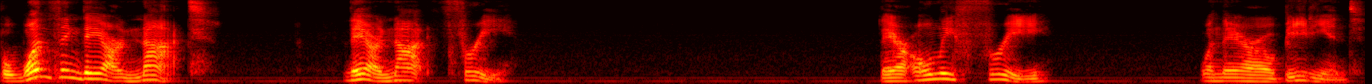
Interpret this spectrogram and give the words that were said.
But one thing they are not, they are not free. They are only free when they are obedient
